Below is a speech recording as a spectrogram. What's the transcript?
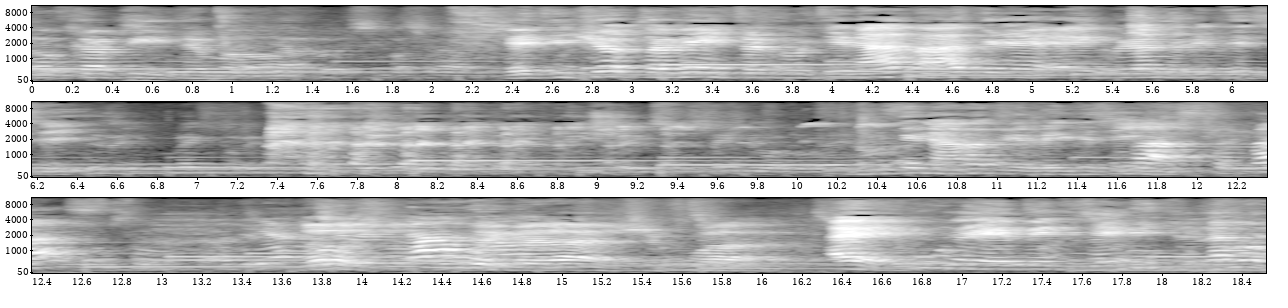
Ho capito, ma... E 18 metri tutti nella macchina e quella di 26. Tutti nella macchina e 26. Basta, basta. No, sono due garage qua. Eh, uno è 26 metri, l'altro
